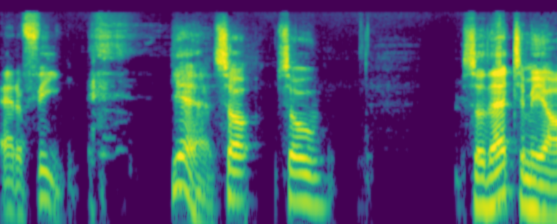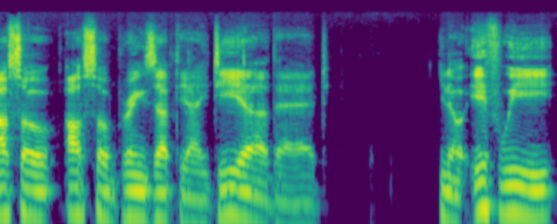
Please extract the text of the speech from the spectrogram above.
at a fee. yeah. So, so, so that to me also also brings up the idea that, you know, if we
